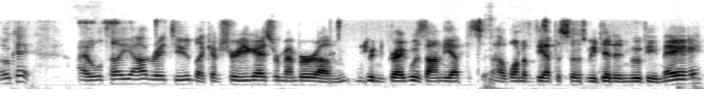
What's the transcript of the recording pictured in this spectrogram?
Okay. I will tell you outright, dude. Like I'm sure you guys remember um, when Greg was on the episode, uh, one of the episodes we did in Movie May.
